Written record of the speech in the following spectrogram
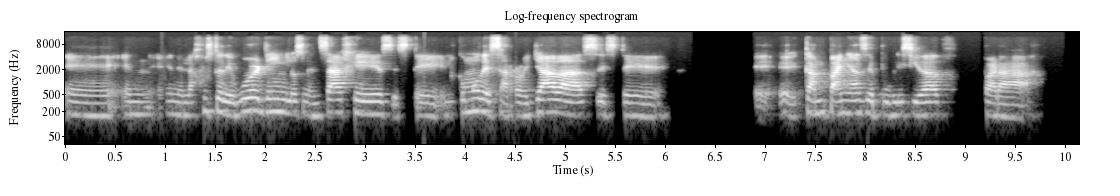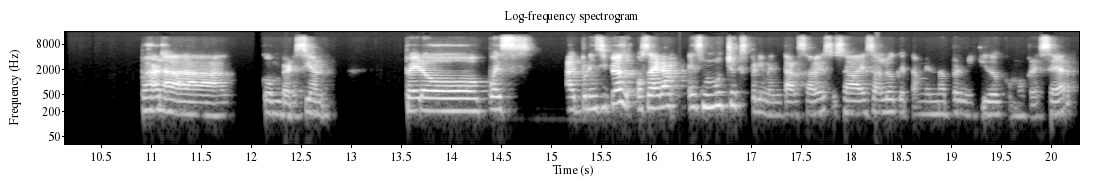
eh, en, el ajuste de wording, los mensajes, este, cómo desarrollabas este, eh, eh, campañas de publicidad para, para conversión. Pero pues al principio, o sea, era, es mucho experimentar, ¿sabes? O sea, es algo que también me ha permitido como crecer,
